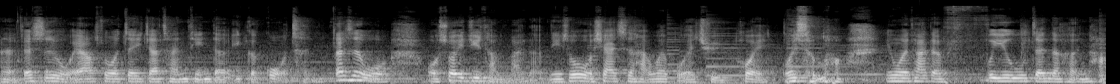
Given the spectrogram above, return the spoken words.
嗯，这是我要说这一家餐厅的一个过程。但是我我说一句坦白的，你说我下一次还会不会去？会，为什么？因为它的 view 真的很好。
